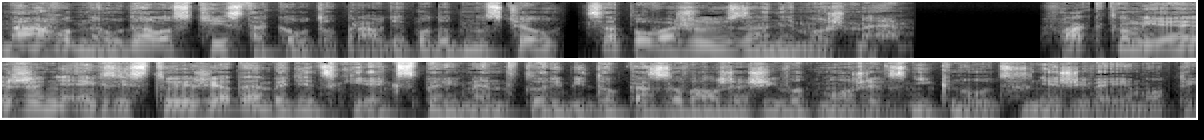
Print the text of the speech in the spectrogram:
Náhodné udalosti s takouto pravdepodobnosťou sa považujú za nemožné. Faktom je, že neexistuje žiaden vedecký experiment, ktorý by dokazoval, že život môže vzniknúť z neživej moty.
